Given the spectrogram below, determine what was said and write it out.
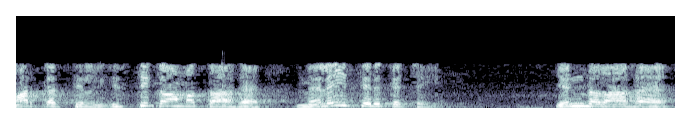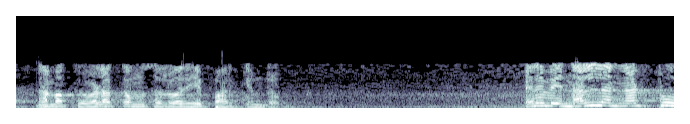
மார்க்கத்தில் இஸ்திகாமத்தாக நிலைத்திருக்க செய்யும் என்பதாக நமக்கு விளக்கம் சொல்வதை பார்க்கின்றோம். எனவே நல்ல நட்பு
